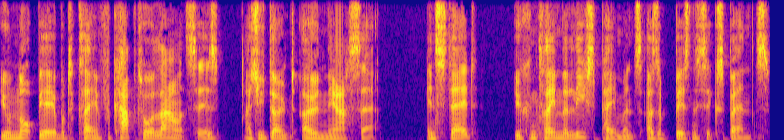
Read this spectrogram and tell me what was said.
you'll not be able to claim for capital allowances as you don't own the asset. Instead, you can claim the lease payments as a business expense.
